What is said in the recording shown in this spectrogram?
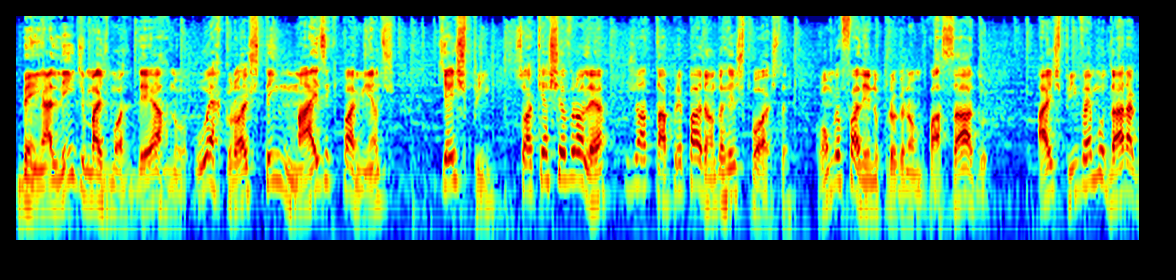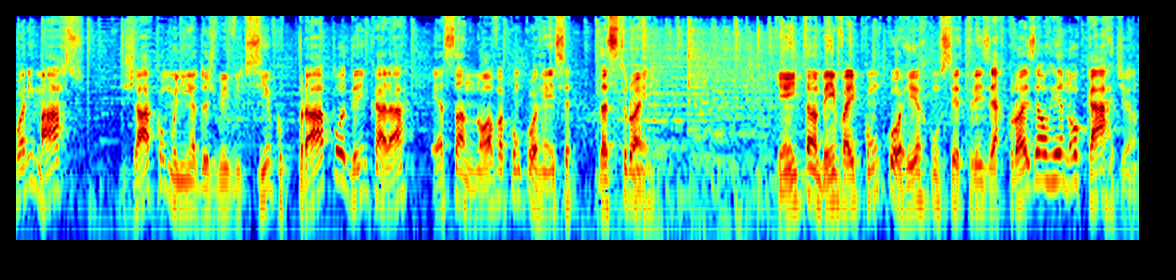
Bem, além de mais moderno, o Aircross tem mais equipamentos que a Spin. Só que a Chevrolet já está preparando a resposta. Como eu falei no programa passado, a Spin vai mudar agora em março, já como linha 2025, para poder encarar essa nova concorrência da Citroën. Quem também vai concorrer com o C3 Aircross é o Renault Cardian.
